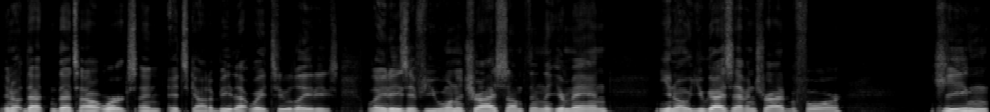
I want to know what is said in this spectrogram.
you know that that's how it works, and it's got to be that way too, ladies. Ladies, if you want to try something that your man, you know, you guys haven't tried before, he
